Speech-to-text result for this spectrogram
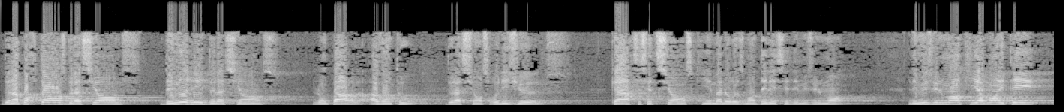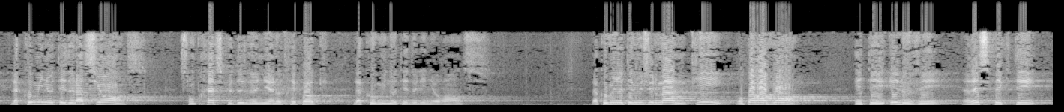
de l'importance de la science, des mérites de la science, l'on parle avant tout de la science religieuse, car c'est cette science qui est malheureusement délaissée des musulmans. Les musulmans qui avons été la communauté de la science sont presque devenus à notre époque la communauté de l'ignorance. La communauté musulmane qui auparavant était élevée, respectée,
